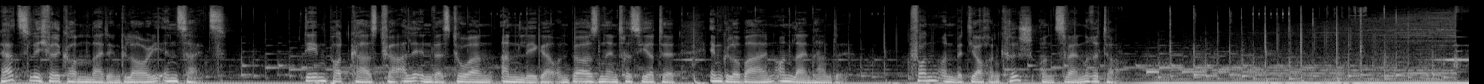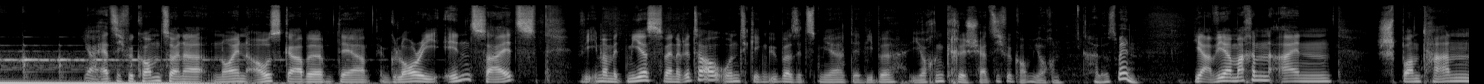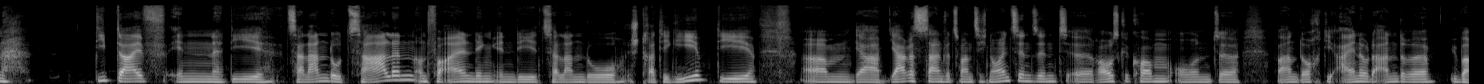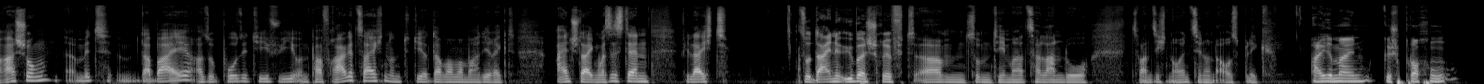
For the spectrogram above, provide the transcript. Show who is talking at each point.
Speaker 1: Herzlich willkommen bei den Glory Insights, dem Podcast für alle Investoren, Anleger und Börseninteressierte im globalen Onlinehandel. Von und mit Jochen Krisch und Sven Ritter.
Speaker 2: Ja, herzlich willkommen zu einer neuen Ausgabe der Glory Insights. Wie immer mit mir Sven Rittau und gegenüber sitzt mir der liebe Jochen Krisch. Herzlich willkommen, Jochen.
Speaker 3: Hallo Sven.
Speaker 2: Ja, wir machen einen spontanen Deep Dive in die Zalando-Zahlen und vor allen Dingen in die Zalando-Strategie. Die ähm, ja, Jahreszahlen für 2019 sind äh, rausgekommen und äh, waren doch die eine oder andere Überraschung äh, mit dabei, also positiv wie und ein paar Fragezeichen. Und die, da wollen wir mal direkt einsteigen. Was ist denn vielleicht so deine Überschrift ähm, zum Thema Zalando 2019 und Ausblick?
Speaker 3: Allgemein gesprochen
